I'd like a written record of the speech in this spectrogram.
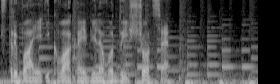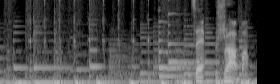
Стрибає і квакає біля води. Що це? Це жаба.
